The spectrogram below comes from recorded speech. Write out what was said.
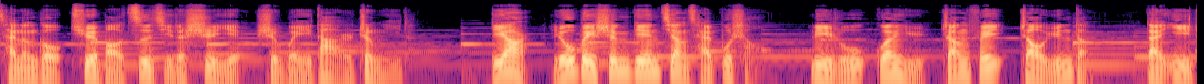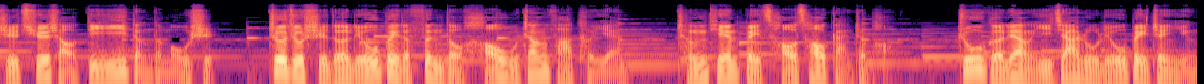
才能够确保自己的事业是伟大而正义的。第二，刘备身边将才不少，例如关羽、张飞、赵云等，但一直缺少第一等的谋士，这就使得刘备的奋斗毫无章法可言，成天被曹操赶着跑。诸葛亮一加入刘备阵营，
